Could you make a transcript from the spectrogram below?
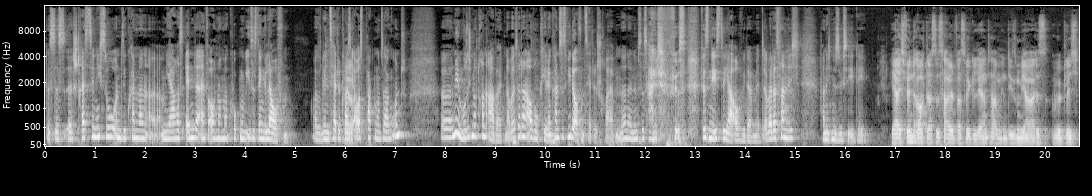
dass das äh, stresst sie nicht so und sie kann dann äh, am Jahresende einfach auch nochmal gucken, wie ist es denn gelaufen. Also den Zettel quasi Ja. auspacken und sagen, und? Äh, nee, muss ich noch dran arbeiten. Aber ist ja dann auch okay. Dann kannst du es wieder auf den Zettel schreiben. Ne? Dann nimmst du es halt fürs, fürs nächste Jahr auch wieder mit. Aber das fand ich, fand ich eine süße Idee. Ja, ich finde auch, das ist halt, was wir gelernt haben in diesem Jahr, ist wirklich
